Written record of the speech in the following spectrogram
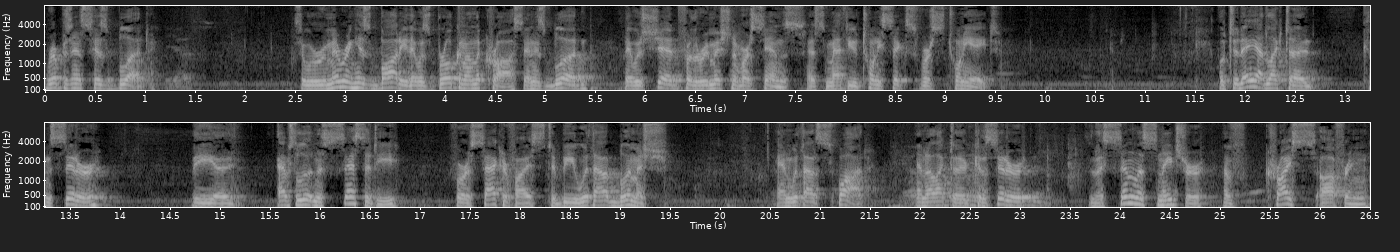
represents his blood. Yes. So we're remembering his body that was broken on the cross and his blood that was shed for the remission of our sins. That's Matthew 26, verse 28. Well, today I'd like to consider the uh, absolute necessity for a sacrifice to be without blemish and without spot. And I'd like to consider the sinless nature of Christ's offering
